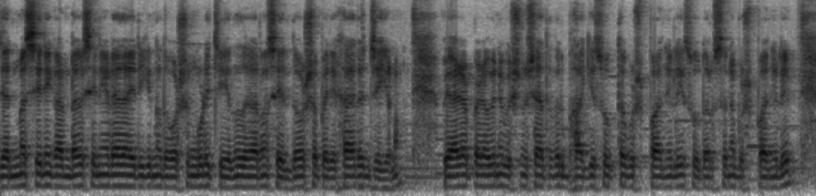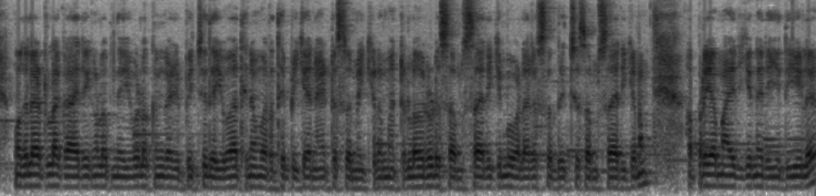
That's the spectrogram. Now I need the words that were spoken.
ജന്മശനി കണ്ടകശനിയുടേതായിരിക്കുന്ന ദോഷം കൂടി ചെയ്യുന്നത് കാരണം ശനിദോഷ പരിഹാരം ചെയ്യണം. വ്യാഴപ്പിഴവിന് വിഷ്ണു ക്ഷേത്രത്തിൽ ഭാഗ്യസൂക്ത പുഷ്പാഞ്ജലി സുദർശന പുഷ്പാഞ്ജലി മുതലായിട്ടുള്ള കാര്യങ്ങളും നെയ്വിളക്കും കഴിപ്പിച്ച് ദൈവാധീനം വർദ്ധിപ്പിക്കാനായിട്ട് ശ്രമിക്കണം. മറ്റുള്ളവരോട് സംസാരിക്കുമ്പോൾ വളരെ ശ്രദ്ധിച്ച് സംസാരിക്കണം. അപ്രിയമായിരിക്കുന്ന രീതിയിൽ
